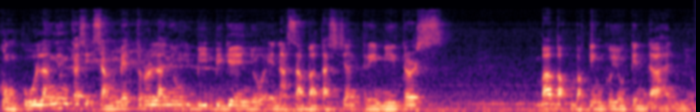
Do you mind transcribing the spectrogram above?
Kung kulang yun kasi isang metro lang yung ibibigay nyo, eh nasa batas yan, 3 meters. Babakbaking ko yung tindahan nyo.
